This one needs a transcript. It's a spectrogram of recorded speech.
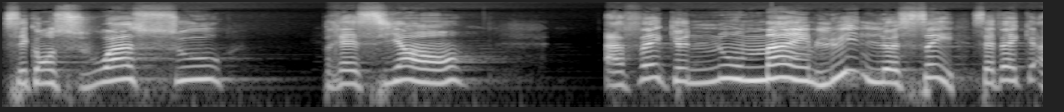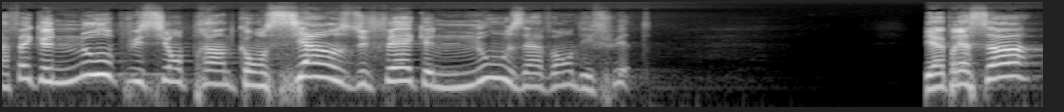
c'est qu'on soit sous pression afin que nous-mêmes, lui il le sait, afin que nous puissions prendre conscience du fait que nous avons des fuites. Et après ça,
